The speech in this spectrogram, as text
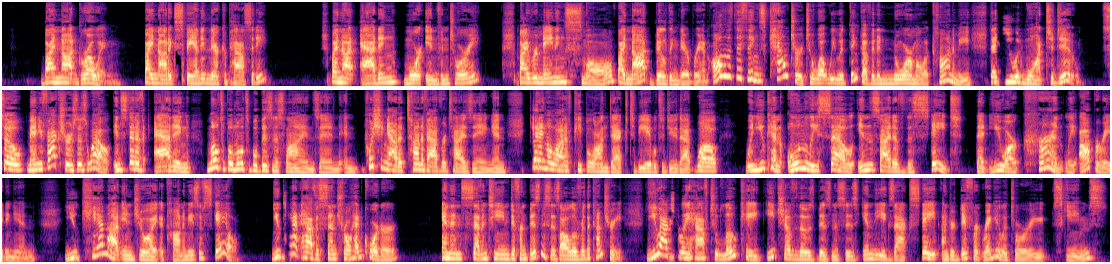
by not growing by not expanding their capacity, by not adding more inventory, by remaining small, by not building their brand. All of the things counter to what we would think of in a normal economy that you would want to do. So manufacturers as well, instead of adding multiple, multiple business lines and, and pushing out a ton of advertising and getting a lot of people on deck to be able to do that, well, when you can only sell inside of the state that you are currently operating in, you mm. cannot enjoy economies of scale. You mm. can't have a central headquarter and then 17 different businesses all over the country. You mm. actually have to locate each of those businesses in the exact state under different regulatory schemes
